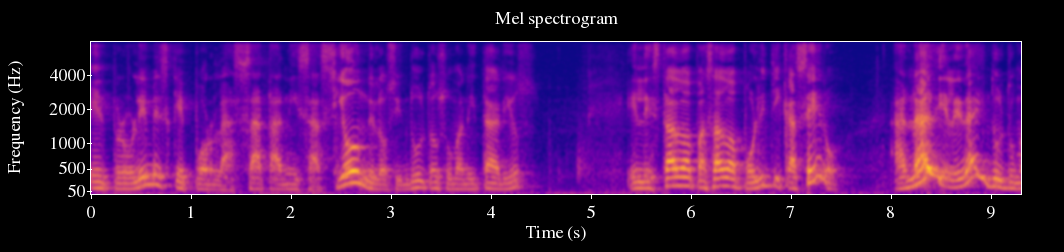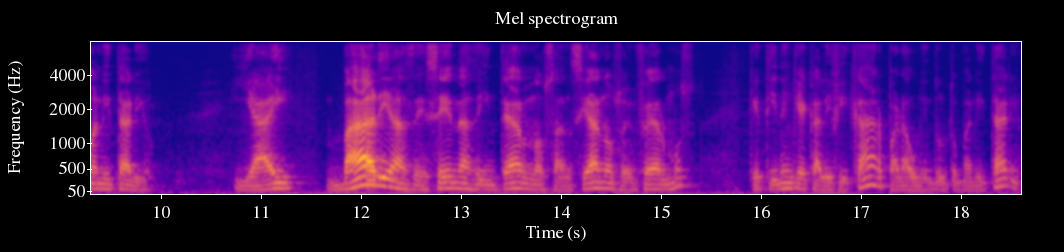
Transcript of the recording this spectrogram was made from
El problema es que por la satanización de los indultos humanitarios, el Estado ha pasado a política cero. A nadie le da indulto humanitario. Y hay varias decenas de internos, ancianos o enfermos que tienen que calificar para un indulto humanitario.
